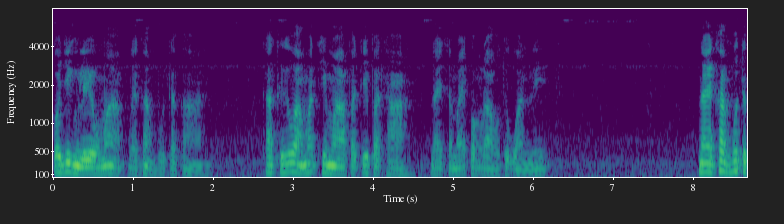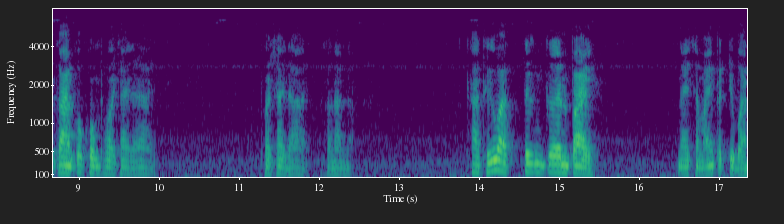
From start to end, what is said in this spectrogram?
ก็ยิ่งเร็วมากในขั้งพุทธกาลถ้าถือว่ามัชฌิมาปฏิปทาในสมัยของเราทุกวันนี้ ในขั้งพุทธกาลก็คงพอใช้ได้ พอใช้ได้เท่านั้นแหละถ้าถือว่าตึงเกินไปในสมัยปัจจุบัน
